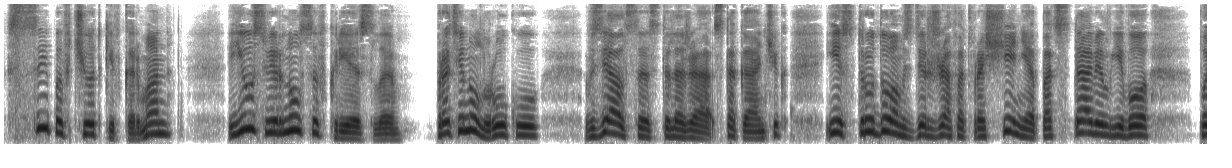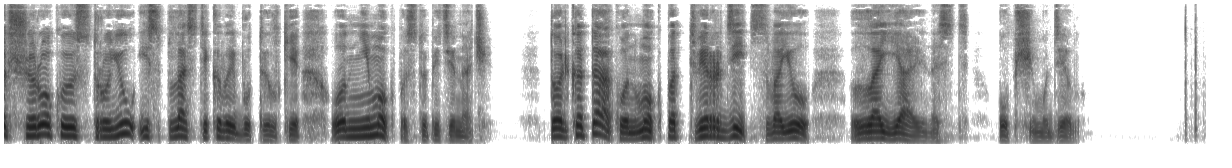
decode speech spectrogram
Сыпав четки в карман, Юс вернулся в кресло, протянул руку, взял со стеллажа стаканчик и, с трудом сдержав отвращение, подставил его под широкую струю из пластиковой бутылки. Он не мог поступить иначе. Только так он мог подтвердить свою лояльность общему делу.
